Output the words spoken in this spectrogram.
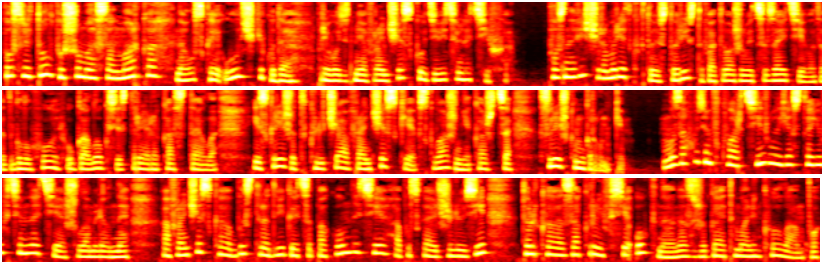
После толпы шума Сан-Марко на узкой улочке, куда приводит меня Франческо, удивительно тихо. Поздно вечером редко кто из туристов отваживается зайти в этот глухой уголок сестры Костелло, и скрежет ключа Франчески в скважине кажется слишком громким. Мы заходим в квартиру, и я стою в темноте, ошеломленная, а Франческа быстро двигается по комнате, опускает жалюзи, только закрыв все окна, она сжигает маленькую лампу.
